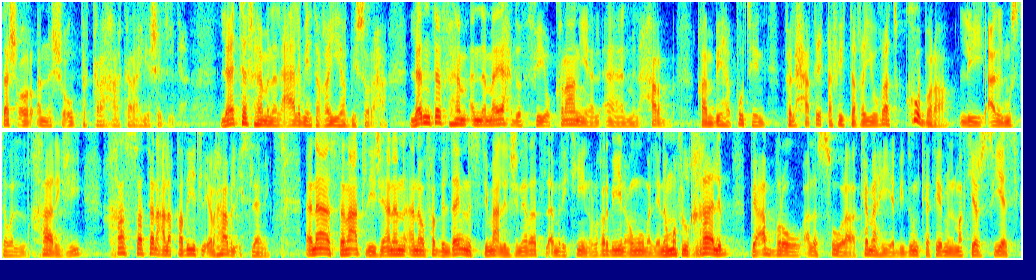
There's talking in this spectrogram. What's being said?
تشعر أن الشعوب تكرهها كراهية شديدة. لا تفهم أن العالم يتغير بسرعة. لن تفهم أن ما يحدث في أوكرانيا الآن من حرب قام بها بوتين في الحقيقة فيه تغيرات كبرى على المستوى الخارجي خاصة على قضية الإرهاب الإسلامي. أنا استمعت لي أنا أنا أفضل دائما الاستماع للجنرالات الأمريكيين والغربيين عموما لأنهم في الغالب بيعبروا على الصورة كما هي بدون كثير من المكياج السياسي.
